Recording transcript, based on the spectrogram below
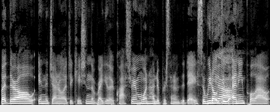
but they're all in the general education the regular classroom 100% of the day so we don't Yeah. do any pull out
